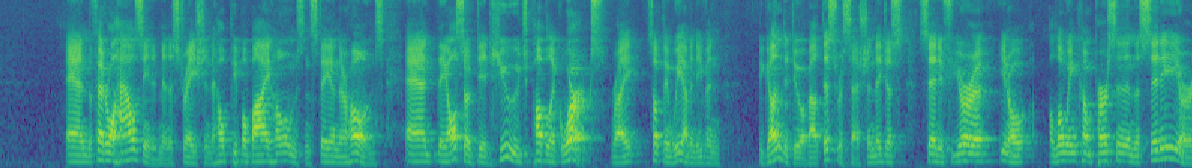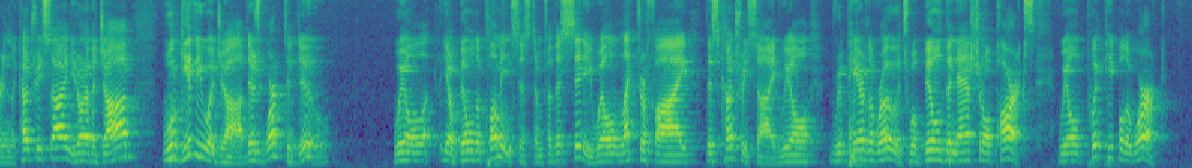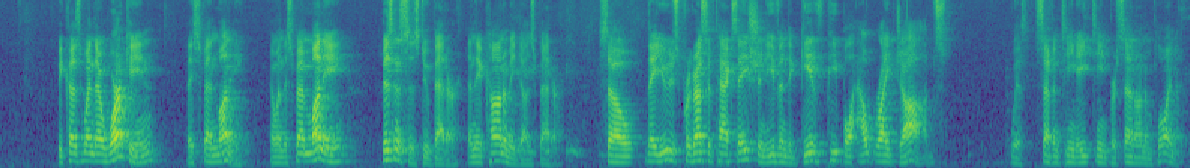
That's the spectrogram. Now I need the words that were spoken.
And the Federal Housing Administration to help people buy homes and stay in their homes. And they also did huge public works, right? Something we haven't even begun to do about this recession. They just said if you're a, you know, a low-income person in the city or in the countryside and you don't have a job, we'll give you a job. There's work to do. We'll you know, build a plumbing system for this city. We'll electrify this countryside. We'll repair the roads. We'll build the national parks. We'll put people to work. Because when they're working, they spend money. And when they spend money, businesses do better and the economy does better. So they use progressive taxation even to give people outright jobs with 17, 18% unemployment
